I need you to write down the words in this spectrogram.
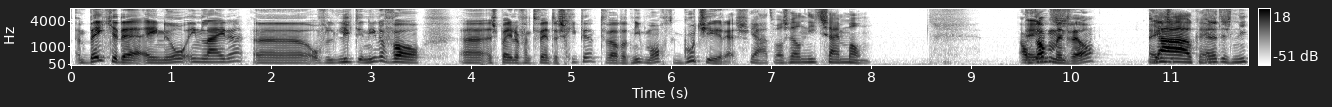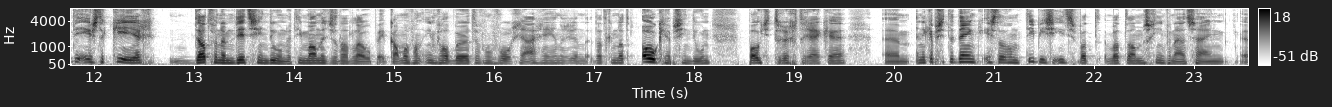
een beetje de 1-0 inleidde. Eh, of liet in ieder geval een speler van Twente schieten, terwijl dat niet mocht. Gutierrez. ja, het was wel niet zijn man. Op Eens. dat moment wel. Eens. Ja, oké. En het is niet de eerste keer dat we hem dit zien doen. Dat die mannetjes dat lopen. Ik kan me van invalbeurten van vorig jaar herinneren dat ik hem dat ook heb zien doen. Pootje terugtrekken. Ehm, en ik heb zitten denken, is dat dan typisch iets wat, wat dan misschien vanuit zijn eh,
